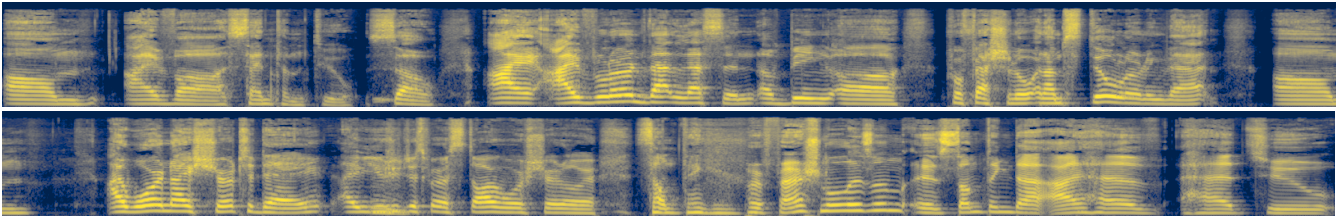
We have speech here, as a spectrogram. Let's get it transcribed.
um, I've uh, sent them to. So I I've learned that lesson of being uh, professional, and I'm still learning that. Um, I wore a nice shirt today. I Hmm. usually just wear a Star Wars shirt or something. Professionalism is something that I have had to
